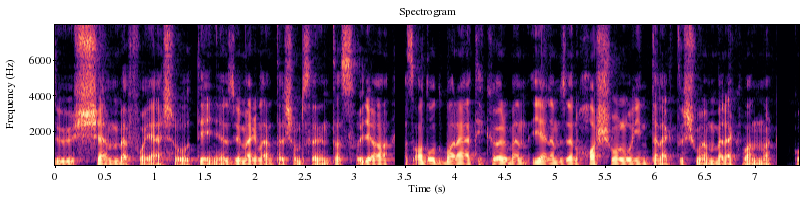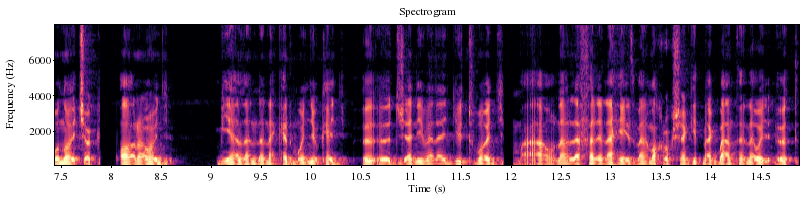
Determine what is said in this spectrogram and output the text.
jelentősen befolyásoló tényező meglátásom szerint az, hogy a, az adott baráti körben jellemzően hasonló intellektusú emberek vannak. Gondolj csak arra, hogy milyen lenne neked mondjuk egy öt zsenivel együtt, vagy már lefelé nehéz, mert nem akarok senkit megbántani, de hogy öt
